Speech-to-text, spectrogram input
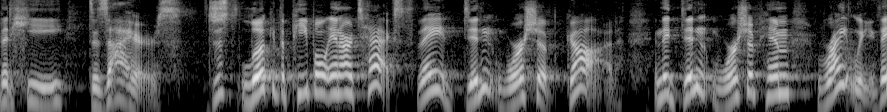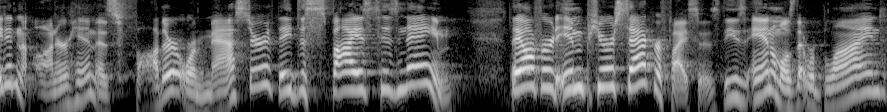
that He desires. Just look at the people in our text. They didn't worship God, and they didn't worship him rightly. They didn't honor him as father or master, they despised his name. They offered impure sacrifices, these animals that were blind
